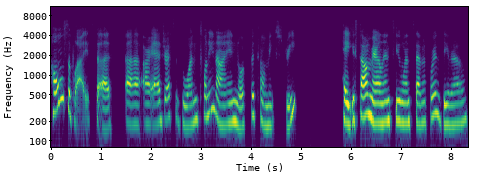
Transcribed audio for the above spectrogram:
home supplies to us. Uh, our address is 129 North Potomac Street, Hagerstown, Maryland 21740.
